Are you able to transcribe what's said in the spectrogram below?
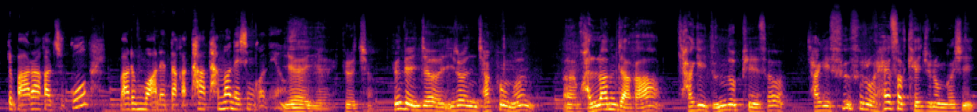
이렇게 말아가지고 마름모 안에다가 다 담아내신 거네요. 예, 예, 그렇죠. 근데 이제 이런 작품은 어, 관람자가 자기 눈높이에서 자기 스스로 해석해 주는 것이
